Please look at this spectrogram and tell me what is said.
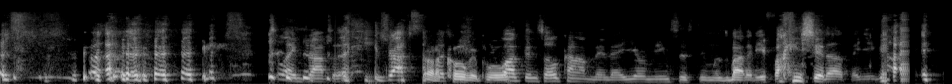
like dropped a, you dropped so Start a. COVID You pool. walked in so confident that your immune system was about to be fucking shit up, and you got it.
